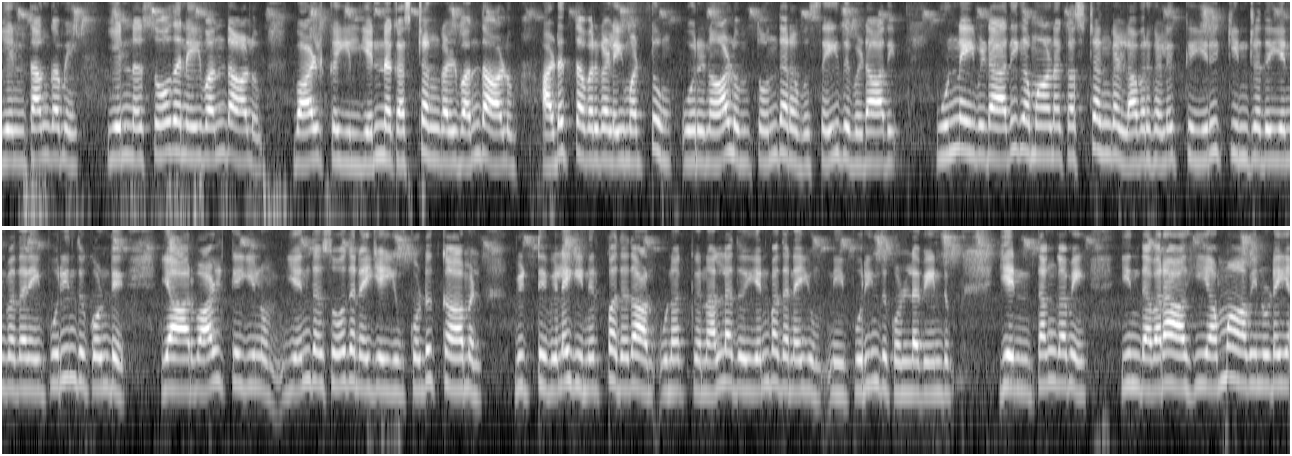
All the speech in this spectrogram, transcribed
என் தங்கமே என்ன சோதனை வந்தாலும் வாழ்க்கையில் என்ன கஷ்டங்கள் வந்தாலும் அடுத்தவர்களை மட்டும் ஒரு நாளும் தொந்தரவு செய்து விடாதே. உன்னை விட அதிகமான கஷ்டங்கள் அவர்களுக்கு இருக்கின்றது என்பதனை புரிந்து கொண்டு யார் வாழ்க்கையிலும் எந்த சோதனையையும் கொடுக்காமல் விட்டு விலகி நிற்பதுதான் உனக்கு நல்லது என்பதனையும் நீ புரிந்து கொள்ள வேண்டும். என் தங்கமே இந்த வராகி அம்மாவினுடைய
